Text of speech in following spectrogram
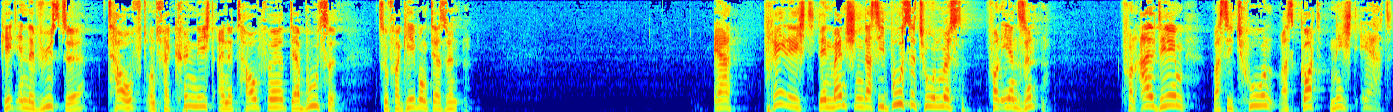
geht in der Wüste, tauft und verkündigt eine Taufe der Buße zur Vergebung der Sünden. Er predigt den Menschen, dass sie Buße tun müssen von ihren Sünden, von all dem, was sie tun, was Gott nicht ehrt.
